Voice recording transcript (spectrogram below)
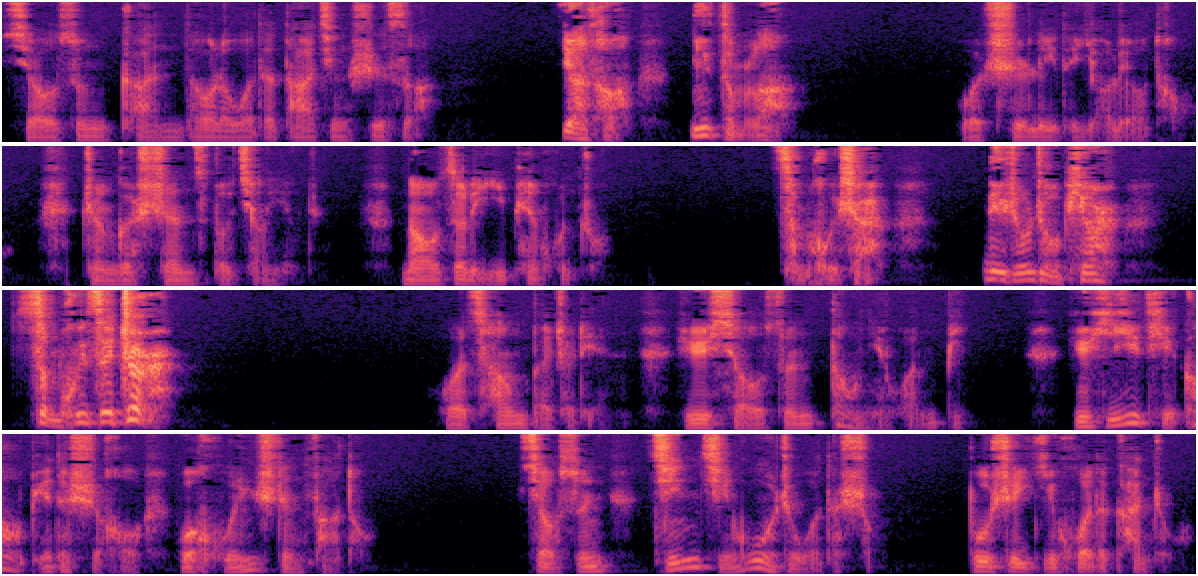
小孙感到了我的大惊失色。丫头，你怎么了？我吃力的摇了摇头，整个身子都僵硬着，脑子里一片浑浊。怎么回事？那张照片怎么会在这儿？我苍白着脸与小孙悼念完毕，与遗体告别的时候，我浑身发抖。小孙紧紧握着我的手，不时疑惑的看着我。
